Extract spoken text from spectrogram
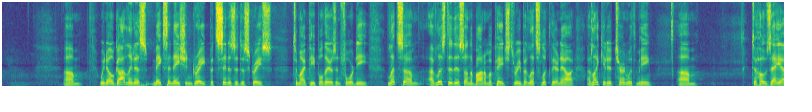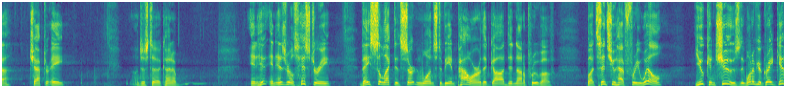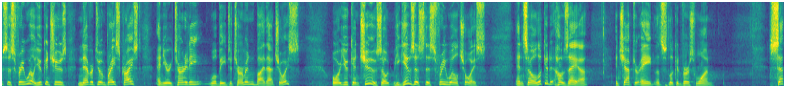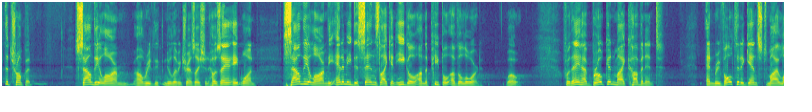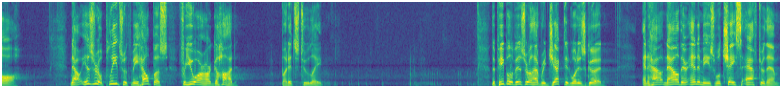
Um, we know godliness makes a nation great, but sin is a disgrace to my people. There's in 4D. Let's, um, I've listed this on the bottom of page three, but let's look there now. I'd like you to turn with me um, to Hosea chapter 8, uh, just to kind of, in, in Israel's history, they selected certain ones to be in power that God did not approve of. But since you have free will, you can choose. One of your great gifts is free will. You can choose never to embrace Christ, and your eternity will be determined by that choice or you can choose. So he gives us this free will choice. And so look at Hosea in chapter 8. Let's look at verse 1. Set the trumpet, sound the alarm. I'll read the New Living Translation. Hosea 8 1. Sound the alarm. The enemy descends like an eagle on the people of the Lord. Whoa. For they have broken my covenant and revolted against my law. Now Israel pleads with me, Help us, for you are our God but it's too late. The people of Israel have rejected what is good, and how now their enemies will chase after them.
